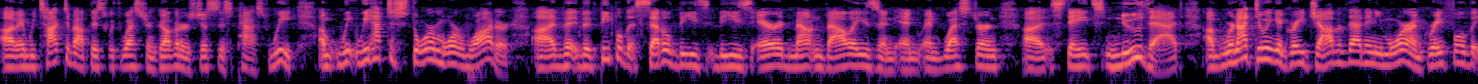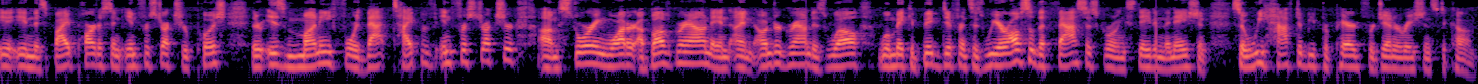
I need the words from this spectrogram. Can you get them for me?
um, and we talked about this with Western governors just this past week. Um, we, we have to store more water. Uh, the, the people that settled these these arid mountain valleys and and, and western uh, states knew that. Um, we're not doing a great job of that anymore. I'm grateful in, in this bipartisan infrastructure push. There is money for that type of infrastructure. Um, storing water above ground and, and underground as well will make a big difference. As are also the fastest growing state in the nation, so we have to be prepared for generations to come.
